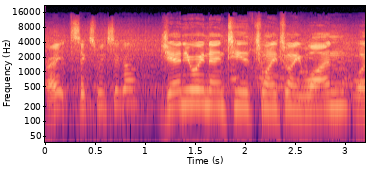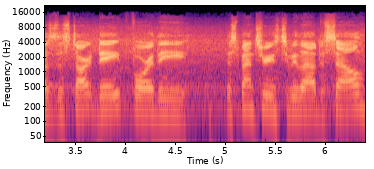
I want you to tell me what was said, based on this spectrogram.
right? Six weeks ago? January 19th, 2021 was the start date for the dispensaries to be allowed to sell.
